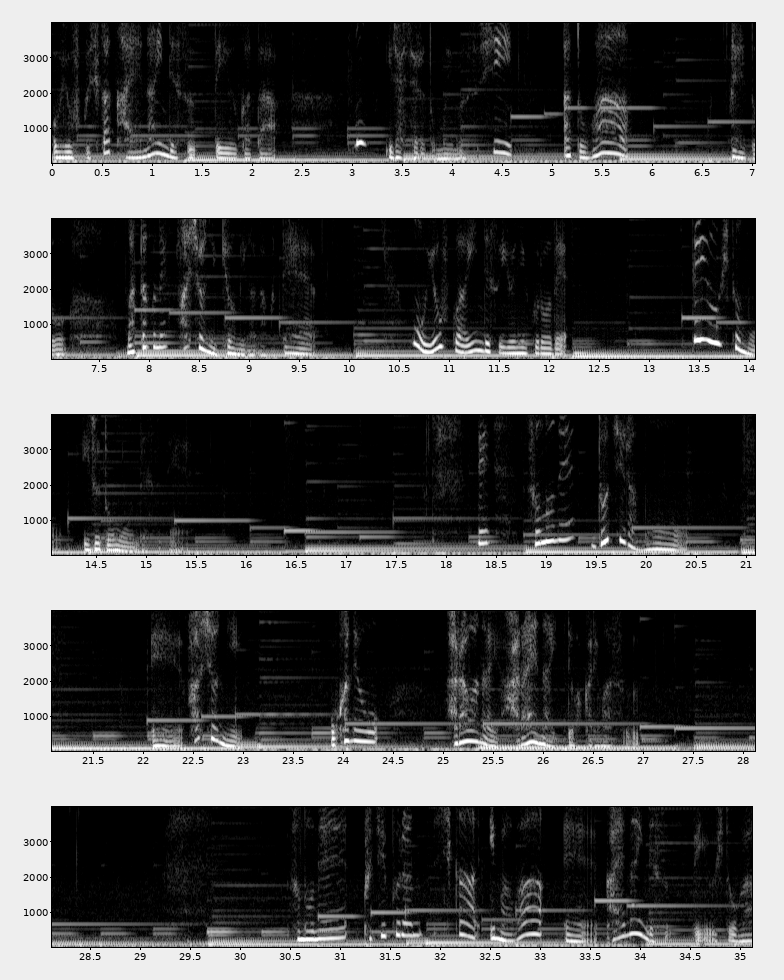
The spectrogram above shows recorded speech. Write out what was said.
お洋服しか買えないんですっていう方もいらっしゃると思いますしあとはえーと、全くねファッションに興味がなくてもう洋服はいいんですユニクロでっていう人もいると思うんですね。でそのねどちらも、えー、ファッションにお金を払わない払えないって分かります？そのねプチプラしか今は、えー、買えないんですっていう人が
